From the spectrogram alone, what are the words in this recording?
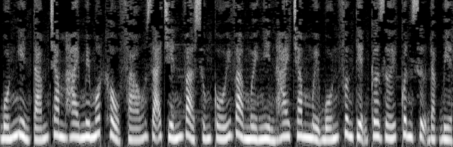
4.821 khẩu pháo giã chiến và súng cối và 10.214 phương tiện cơ giới quân sự đặc biệt.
